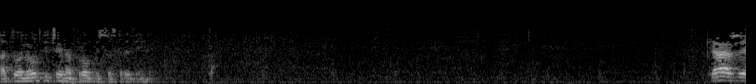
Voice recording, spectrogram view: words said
A to ne utječe na propis o sredini. Kaže,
